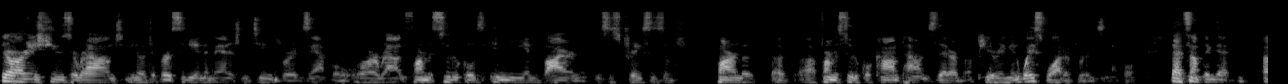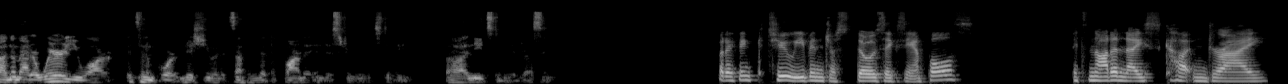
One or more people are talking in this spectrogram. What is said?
there are issues around you know diversity in the management team, for example, or around pharmaceuticals in the environment. This is traces of pharma uh, uh, pharmaceutical compounds that are appearing in wastewater, for example. That's something that uh, no matter where you are, it's an important issue, and it's something that the pharma industry needs to be uh, needs to be addressing. But I think too, even just those examples, it's not a nice cut and dry.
